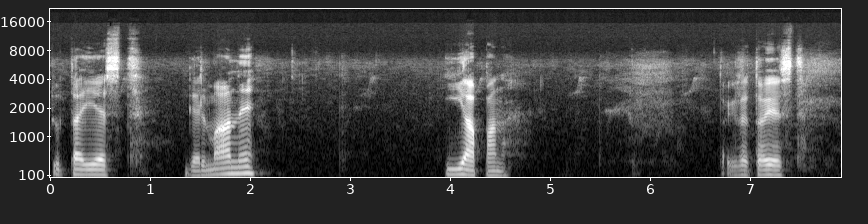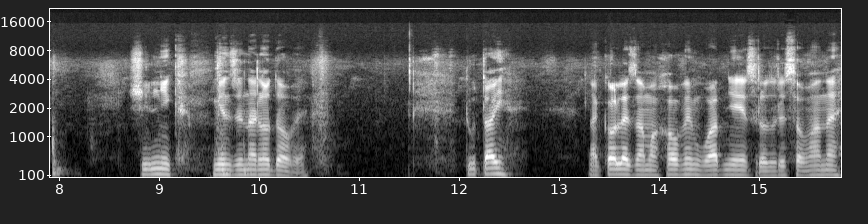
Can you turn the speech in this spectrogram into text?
Tutaj jest Germany i Japan. Także to jest silnik międzynarodowy. Tutaj na kole zamachowym ładnie jest rozrysowane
